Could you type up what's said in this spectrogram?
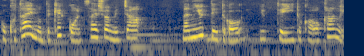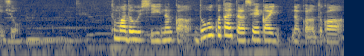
こう答えるのって結構最初はめっちゃ何言っていいとか言っていいとかわからないんですよ。戸惑うしなんかどう答えたら正解なのかなとか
